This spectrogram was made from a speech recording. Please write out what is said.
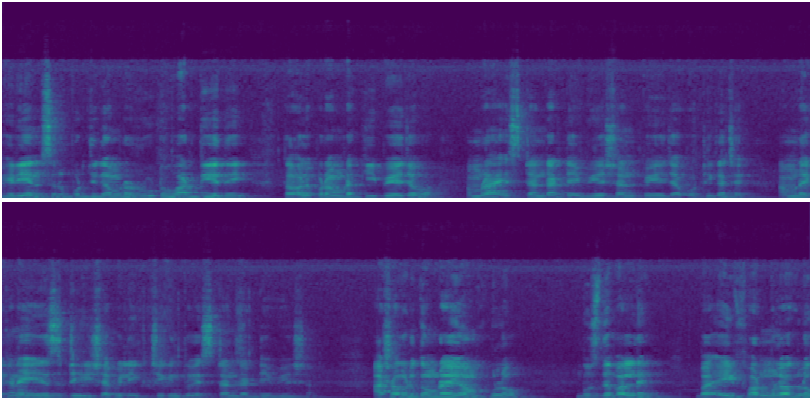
ভেরিয়েন্সের উপর যদি আমরা রুট ওভার দিয়ে দিই, তাহলে পরে আমরা কি পেয়ে যাব? আমরা স্ট্যান্ডার্ড ডেভিয়েশন পেয়ে যাব, ঠিক আছে? আমরা এখানে এসডি হিসাবে লিখছি কিন্তু স্ট্যান্ডার্ড ডেভিয়েশন আশা করি তোমরা এই অঙ্কগুলো বুঝতে পারলে বা এই ফর্মুলাগুলো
